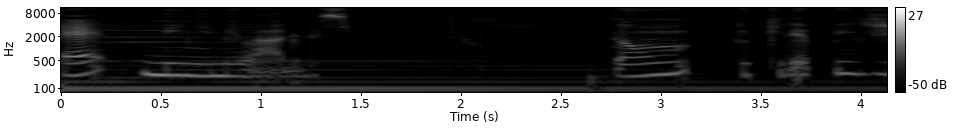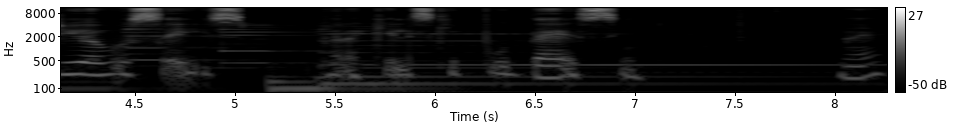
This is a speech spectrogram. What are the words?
é mini milagres. Então, eu queria pedir a vocês, para aqueles que pudessem, né,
